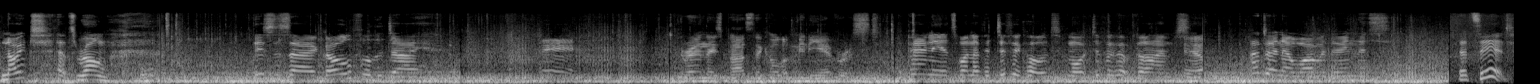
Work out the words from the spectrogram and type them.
Note, that's wrong. This is our goal for the day. There. Around these parts they call it Mini Everest. Apparently it's one of the difficult, more difficult climbs. Yeah. I don't know why we're doing this. That's it.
